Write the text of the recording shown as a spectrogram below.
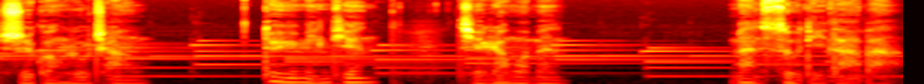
时光如常，对于明天，且让我们。慢速抵达吧。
